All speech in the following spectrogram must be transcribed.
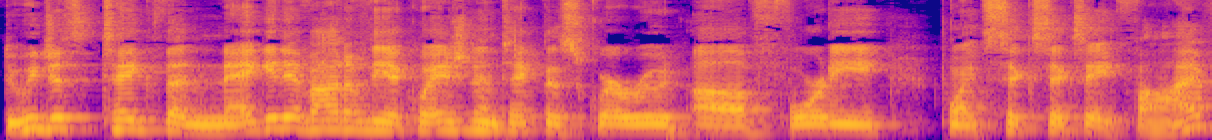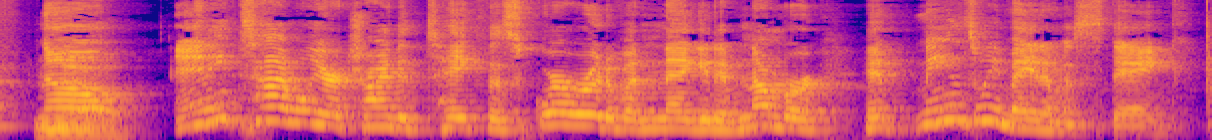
Do we just take the negative out of the equation and take the square root of 40.6685? No. No. Anytime we are trying to take the square root of a negative number, it means we made a mistake.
